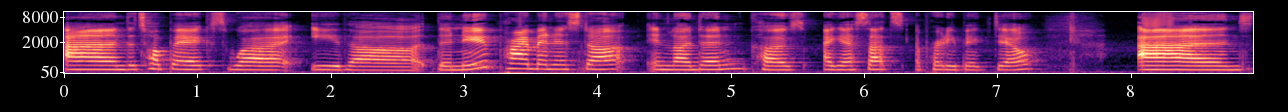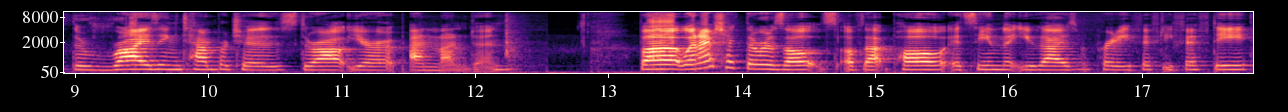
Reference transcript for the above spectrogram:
And the topics were either the new Prime Minister in London, because I guess that's a pretty big deal, and the rising temperatures throughout Europe and London. But when I checked the results of that poll, it seemed that you guys were pretty 50 50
